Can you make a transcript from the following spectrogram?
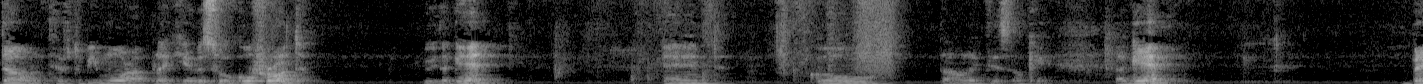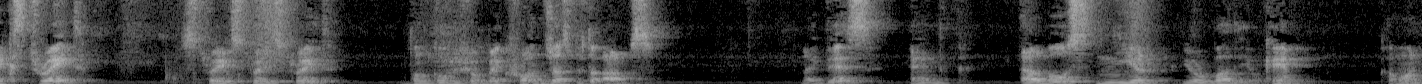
down. It have to be more up like here. So go front do it again and go down like this. Okay. Again. Back straight. Straight straight straight. Don't go with your back front just with the arms. Like this and elbows near your body okay? Come on.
